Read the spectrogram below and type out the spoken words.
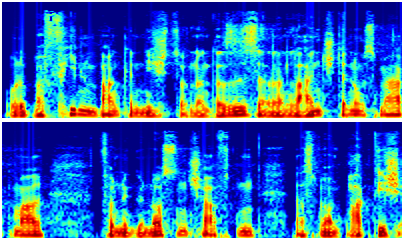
oder bei vielen Banken nicht, sondern das ist ein Alleinstellungsmerkmal von den Genossenschaften, dass man praktisch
